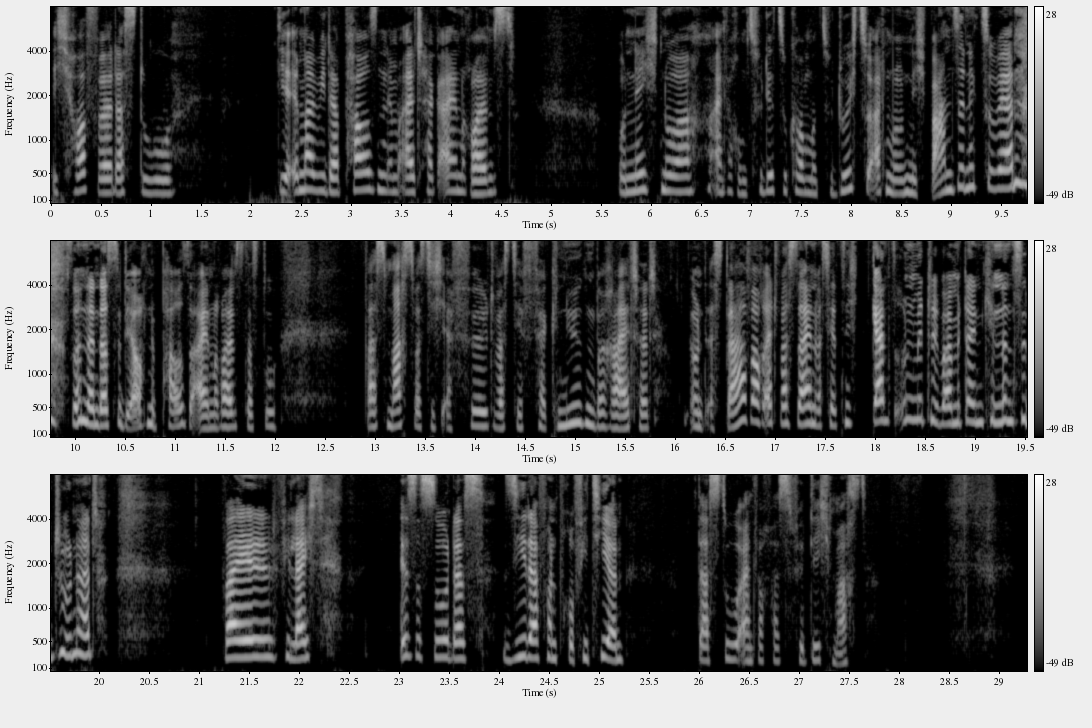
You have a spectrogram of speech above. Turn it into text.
Ich hoffe, dass du dir immer wieder Pausen im Alltag einräumst und nicht nur einfach um zu dir zu kommen und zu durchzuatmen und nicht wahnsinnig zu werden, sondern dass du dir auch eine Pause einräumst, dass du was machst, was dich erfüllt, was dir Vergnügen bereitet. Und es darf auch etwas sein, was jetzt nicht ganz unmittelbar mit deinen Kindern zu tun hat, weil vielleicht ist es so, dass sie davon profitieren, dass du einfach was für dich machst.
